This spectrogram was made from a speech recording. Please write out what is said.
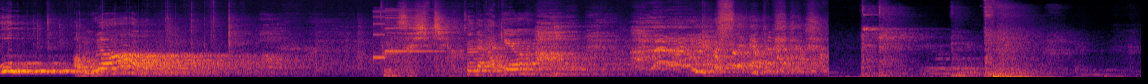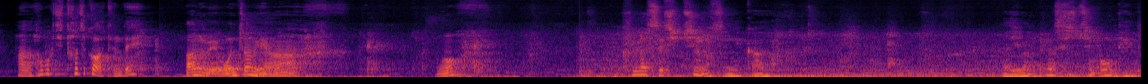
오! 아, 뭐야! 들었어요, 쉽지. 저 일단 갈게요. 아, 나 허벅지 터질 것 같은데? 나는 왜 원점이야? 어? 플러스 10층 있으니까. 나 이번 플러스 10층 뽑으면 되겠다.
